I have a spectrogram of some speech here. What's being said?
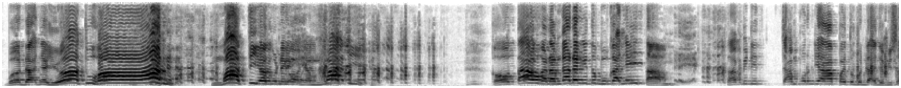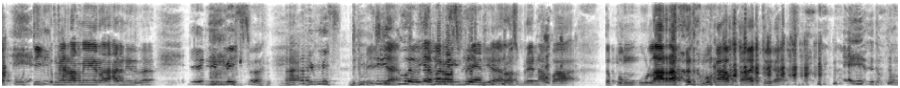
bedaknya ya Tuhan mati aku nengoknya mati. Kau tahu kadang-kadang itu mukanya hitam. Tapi dicampur dia apa itu bedaknya bisa putih kemerah-merahan itu kan? Dia di mix bang. Di mix. Di mix ya Iya, sama rose brand. Iya rose brand apa tepung ular apa tepung apa itu ya? Tepung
